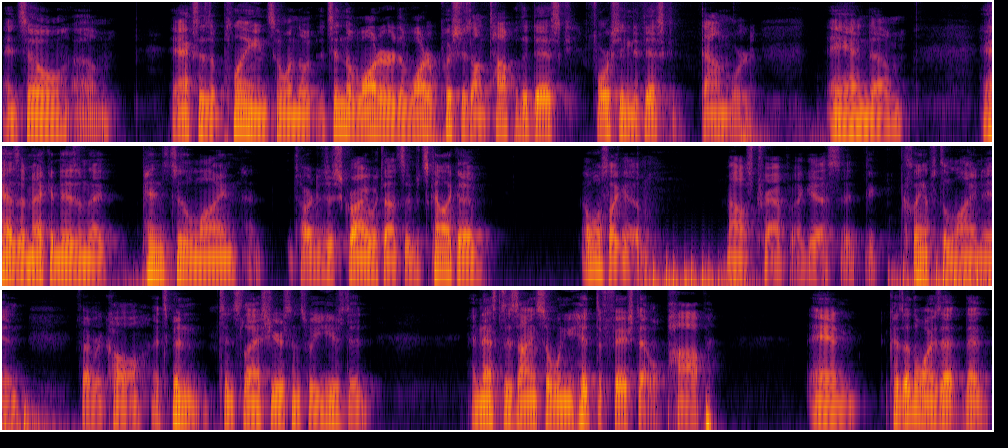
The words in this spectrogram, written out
and so um, it acts as a plane. So when the, it's in the water, the water pushes on top of the disc, forcing the disc downward, and um, it has a mechanism that pins to the line. It's hard to describe without. It's kind of like a almost like a mouse trap, I guess. It, it clamps the line in, if I recall. It's been since last year since we used it. And that's designed so when you hit the fish, that will pop. And because otherwise, that, that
